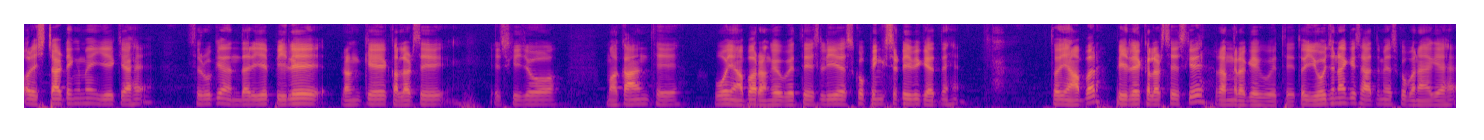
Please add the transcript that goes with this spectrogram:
और स्टार्टिंग में ये क्या है? शुरू के अंदर ये पीले रंग के कलर से इसकी जो मकान थे, वो यहाँ पर रंगे हुए थे, इसलिए इसको पिंक सिटी भी कहते हैं। तो यहाँ पर पीले कलर से इसके रंग रगे हुए थे। तो योजना के साथ में इसको बनाया गया है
